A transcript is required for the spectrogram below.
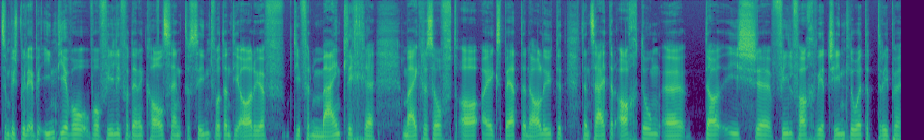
zum Beispiel eben Indien, wo, wo viele von diesen Callcenters sind, wo dann die Anrufe, die vermeintlichen Microsoft-Experten anrufen, dann sagt er, Achtung, äh, da ist äh, vielfach wird Schindluder getrieben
